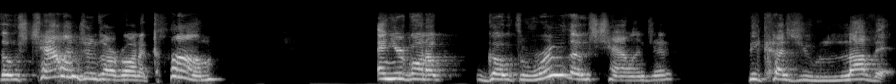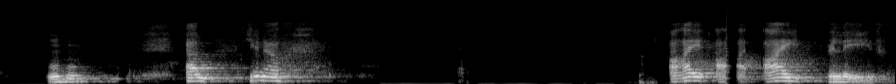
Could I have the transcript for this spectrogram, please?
those challenges are going to come and you're going to go through those challenges because you love it. Mm-hmm. Um, you know, I, I, I believe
